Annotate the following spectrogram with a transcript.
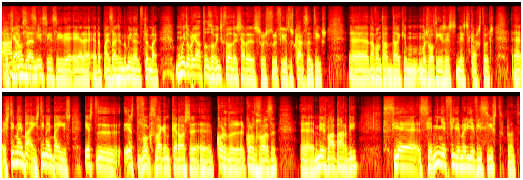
Ah, Aqui há tá uns aqui, anos. Sim, sim, sim. Era, era paisagem dominante também. Muito obrigado a todos os ouvintes que estão a deixar as suas fotografias dos carros antigos. Uh, dá vontade de dar aqui um- umas voltinhas nestes, nestes carros todos. Uh, estimem bem, estimem bem isso. Este, este Volkswagen Carocha uh, cor, de, cor de rosa, uh, mesmo à Barbie, se a, se a minha filha Maria visse isto, pronto,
